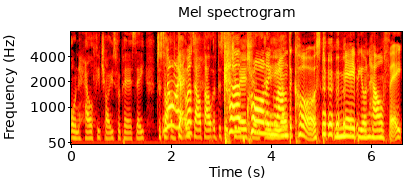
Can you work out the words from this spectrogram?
unhealthy choice for Percy to sort of I- get well, himself out of the curb situation. crawling around the coast may be unhealthy,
